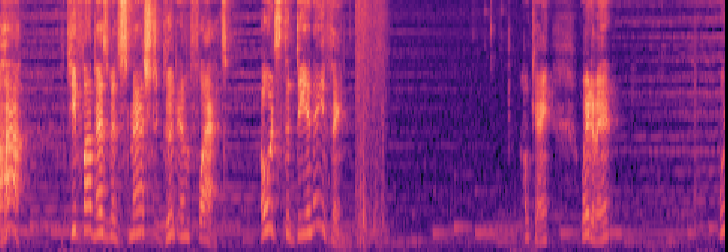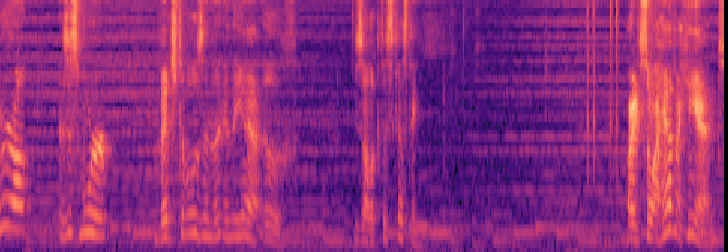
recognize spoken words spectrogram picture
Aha! The key fob has been smashed good and flat. Oh, it's the DNA thing. Okay. Wait a minute. What are all... Is this more vegetables in the... in the... Yeah, ugh. These all look disgusting. Alright, so I have a hand.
